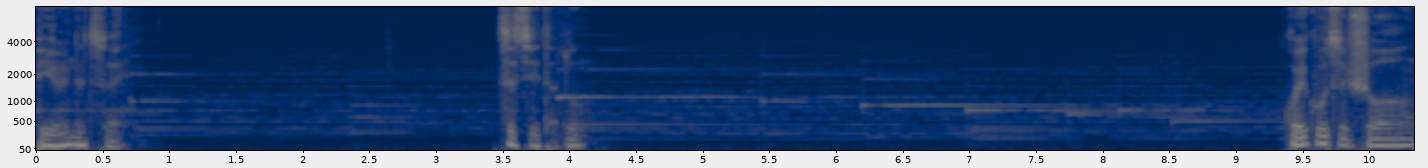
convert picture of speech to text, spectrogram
别人的嘴，自己的路。鬼谷子说：“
